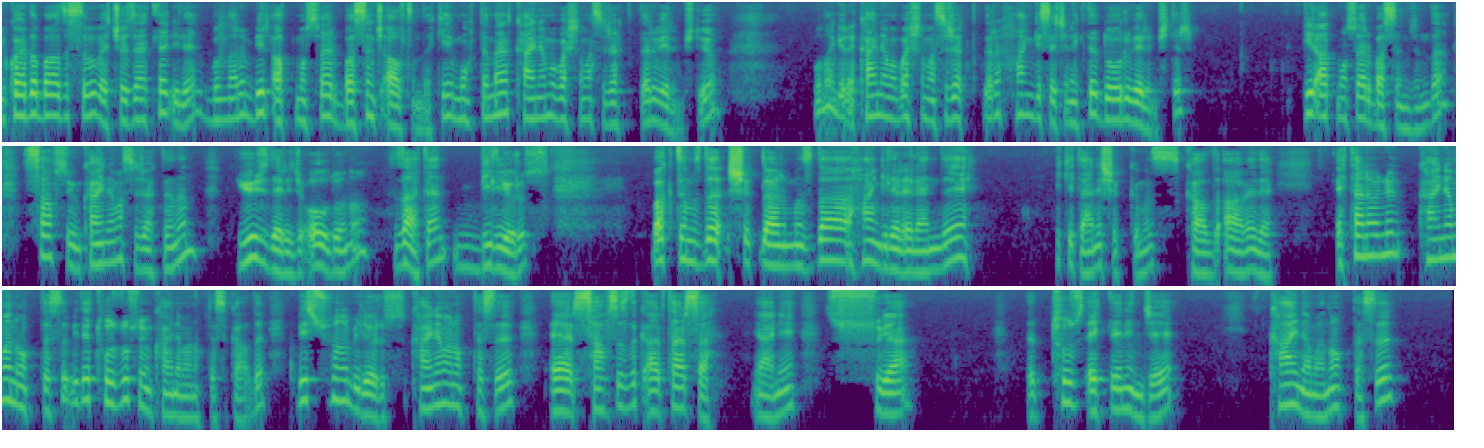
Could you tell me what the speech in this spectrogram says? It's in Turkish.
yukarıda bazı sıvı ve çözeltiler ile bunların bir atmosfer basınç altındaki muhtemel kaynama başlama sıcaklıkları verilmiş diyor. Buna göre kaynama başlama sıcaklıkları hangi seçenekte doğru verilmiştir? Bir atmosfer basıncında saf suyun kaynama sıcaklığının 100 derece olduğunu zaten biliyoruz. Baktığımızda şıklarımızda hangileri elendi? İki tane şıkkımız kaldı A ve D. Etanolün kaynama noktası bir de tuzlu suyun kaynama noktası kaldı. Biz şunu biliyoruz. Kaynama noktası eğer safsızlık artarsa yani suya e, tuz eklenince kaynama noktası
